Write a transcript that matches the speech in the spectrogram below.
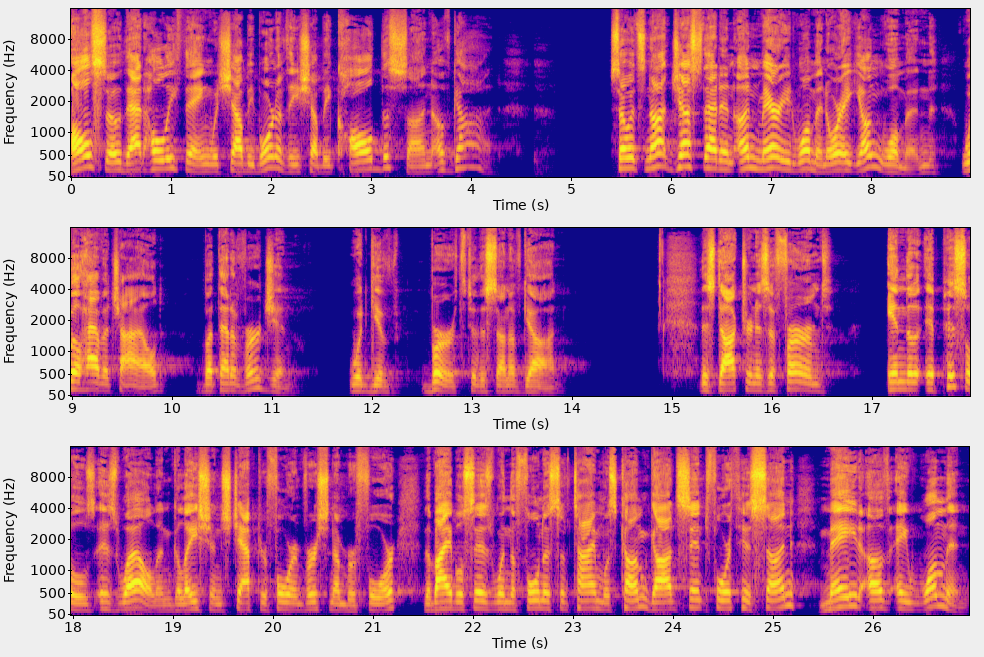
also that holy thing which shall be born of thee shall be called the Son of God. So it's not just that an unmarried woman or a young woman will have a child, but that a virgin would give birth to the Son of God. This doctrine is affirmed in the epistles as well. In Galatians chapter 4 and verse number 4, the Bible says, When the fullness of time was come, God sent forth his Son, made of a woman,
